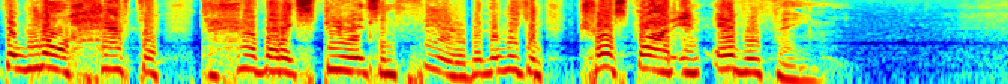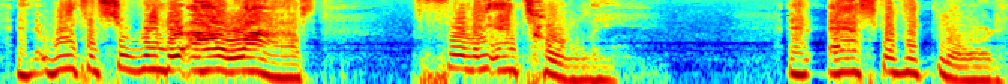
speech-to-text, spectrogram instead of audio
that we don't have to, to have that experience in fear, but that we can trust God in everything. And that we can surrender our lives fully and totally and ask of the Lord,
